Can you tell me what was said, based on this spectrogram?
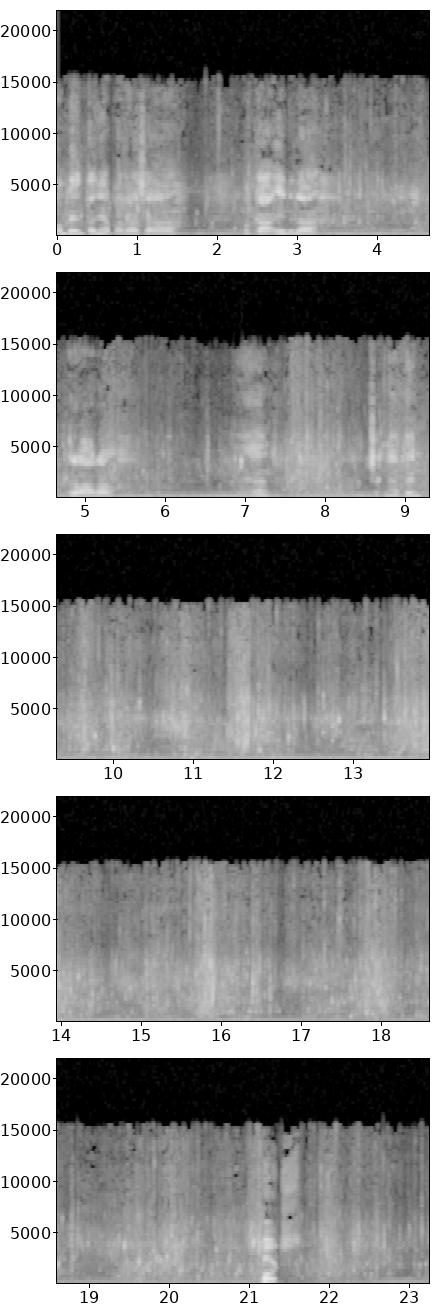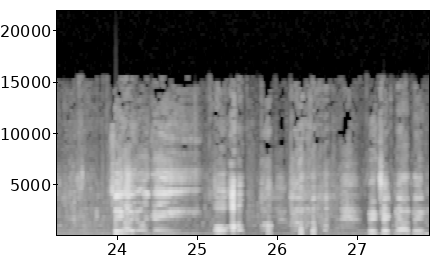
Pambenta niya para sa pagkain nila araw-araw. Ayan. Check natin. Birds. Say hi oy kay Oh, oh. Check natin.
